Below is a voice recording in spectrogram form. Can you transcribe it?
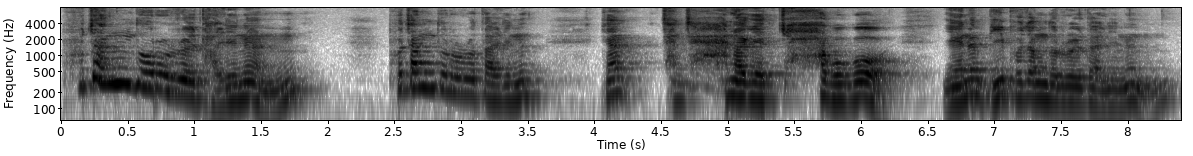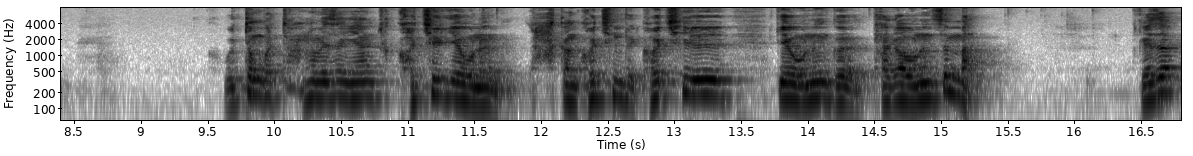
포장도로를 달리는 포장도로로 달리는 그냥 잔잔하게 쫙 오고 얘는 비포장도로를 달리는 울퉁불퉁 하면서 그냥 거칠게 오는 약간 거친 거칠게 오는 그 다가오는 쓴맛. 그래서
